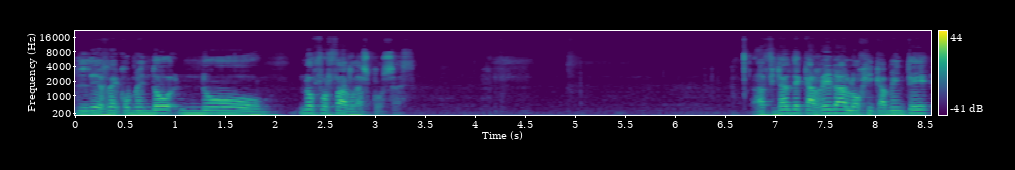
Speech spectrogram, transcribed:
le recomendó no, no forzar las cosas. Al final de carrera, lógicamente,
